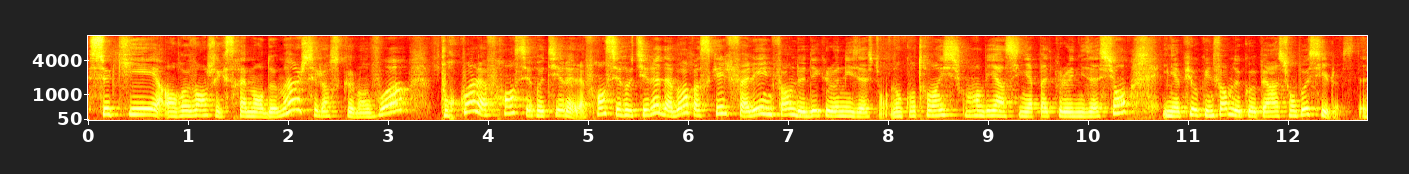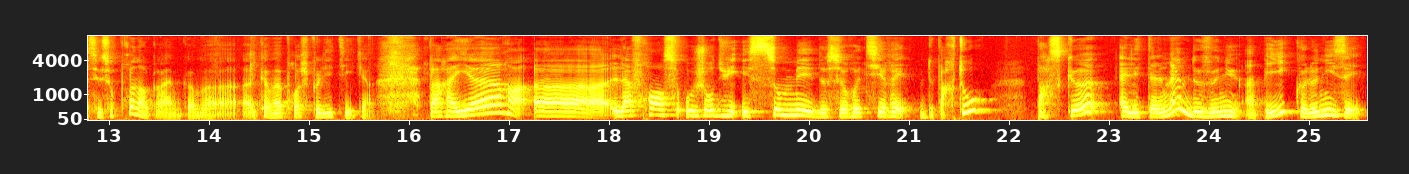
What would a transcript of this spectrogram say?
Ce qui est en revanche extrêmement dommage, c'est lorsque l'on voit pourquoi la France est retirée. La France est retirée d'abord parce qu'il fallait une forme de décolonisation. Donc autrement dit, si je comprends bien, s'il n'y a pas de colonisation, il n'y a plus aucune forme de coopération possible. C'est assez surprenant quand même comme, euh, comme approche politique. Par ailleurs, euh, la France aujourd'hui est sommée de se retirer de partout parce qu'elle est elle-même devenue un pays colonisé.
